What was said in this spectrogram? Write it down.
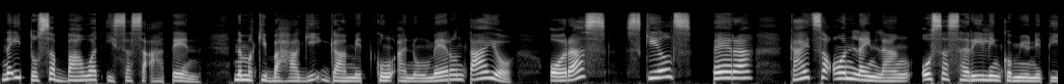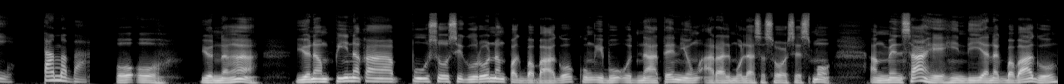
na ito sa bawat isa sa atin, na makibahagi gamit kung anong meron tayo, oras, skills, pera, kahit sa online lang o sa sariling community. Tama ba? Oo, yun na nga. Yun ang pinaka-puso siguro ng pagbabago kung ibuod natin yung aral mula sa sources mo. Ang mensahe, hindi yan nagbabago,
